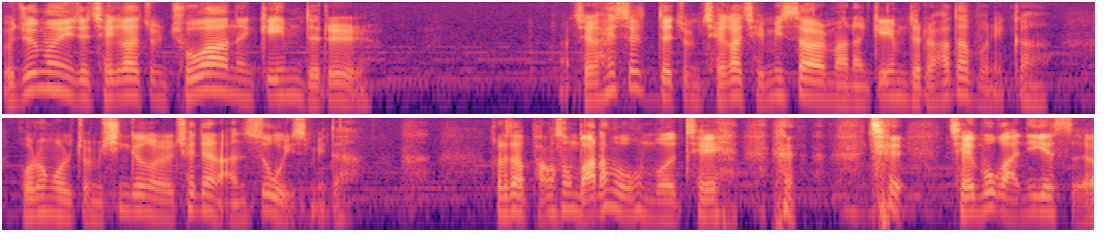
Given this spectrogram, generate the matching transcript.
요즘은 이제 제가 좀 좋아하는 게임들을 제가 했을 때 좀 제가 재밌어 할 만한 게임들을 하다 보니까 그런 걸 좀 신경을 최대한 안 쓰고 있습니다. 그러다 방송 말아먹으면 뭐제 제 제목 아니겠어요.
